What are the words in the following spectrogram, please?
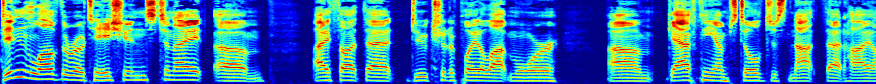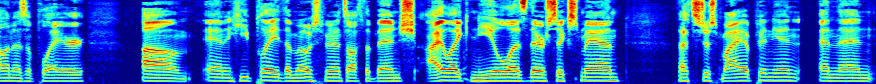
Didn't love the rotations tonight. Um, I thought that Duke should have played a lot more. Um, Gaffney, I'm still just not that high on as a player. Um, and he played the most minutes off the bench. I like Neal as their sixth man. That's just my opinion. And then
